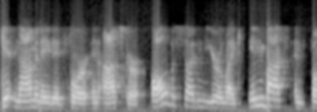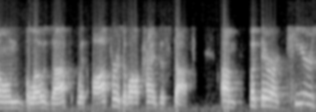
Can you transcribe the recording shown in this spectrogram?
get nominated for an Oscar, all of a sudden your like inbox and phone blows up with offers of all kinds of stuff. Um, but there are tiers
